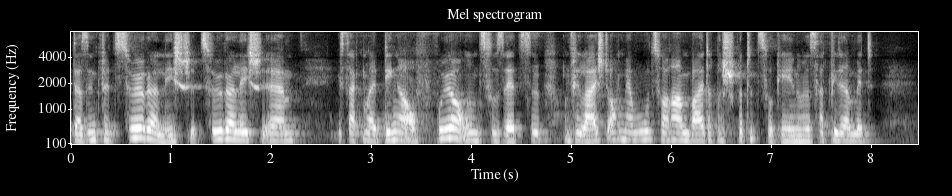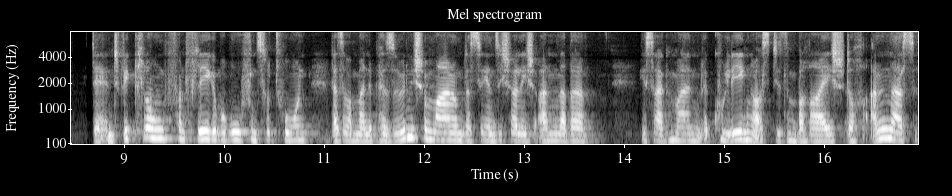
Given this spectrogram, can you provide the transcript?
Da sind wir zögerlich, zögerlich, ähm, ich sag mal, Dinge auch früher umzusetzen und vielleicht auch mehr Mut zu haben, weitere Schritte zu gehen. Und das hat wieder mit der Entwicklung von Pflegeberufen zu tun. Das ist aber meine persönliche Meinung. Das sehen sicherlich andere, ich sage mal, Kollegen aus diesem Bereich doch anders.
